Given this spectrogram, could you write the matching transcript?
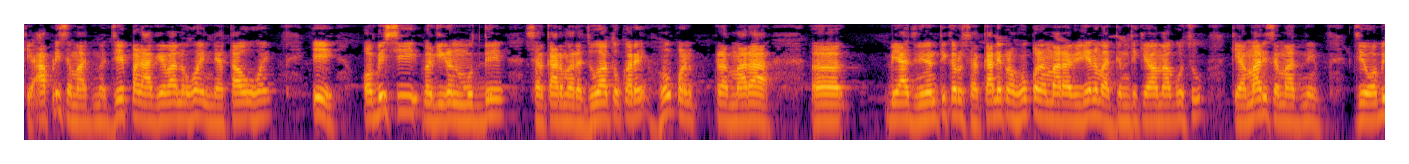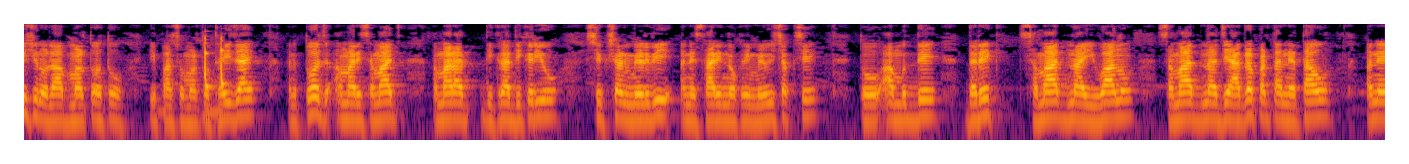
કે આપણી સમાજમાં જે પણ આગેવાનો હોય, નેતાઓ હોય, એ ઓબીસી વર્ગીકરણ મુદ્દે સરકારમાં રજૂઆતો કરે. હું પણ મારા બે આજ વિનંતી કરું. સરકારને પણ હું પણ મારા વિડીયોના માધ્યમથી કહેવા માગું છું કે અમારી સમાજને જે ઓબીસીનો લાભ મળતો હતો એ પાછો મળતો થઈ જાય અને તો જ અમારી સમાજ, અમારા દીકરા દીકરીઓ શિક્ષણ મેળવી અને સારી નોકરી મેળવી શકશે. તો આ મુદ્દે દરેક સમાજના યુવાનો, સમાજના જે આગળ પડતા નેતાઓ અને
